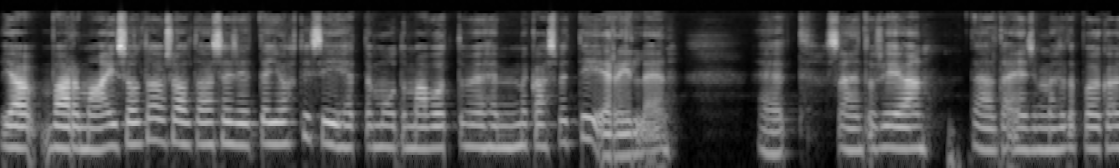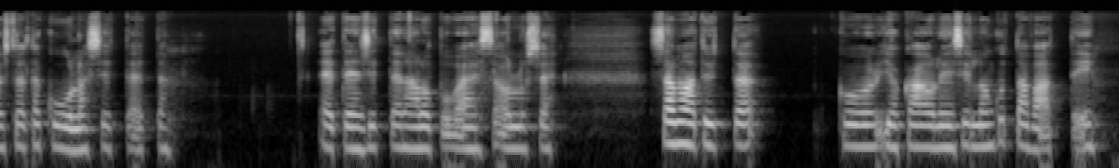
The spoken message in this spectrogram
Ja varmaan isolta osaltaan se sitten johti siihen, että muutama vuotta myöhemmin me kasvettiin erilleen. Et sain tosiaan täältä ensimmäiseltä poikaystävältä kuulla sitten, että et en sitten loppuvaiheessa ollut se sama tyttö, kuin, joka oli silloin kun tavattiin.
